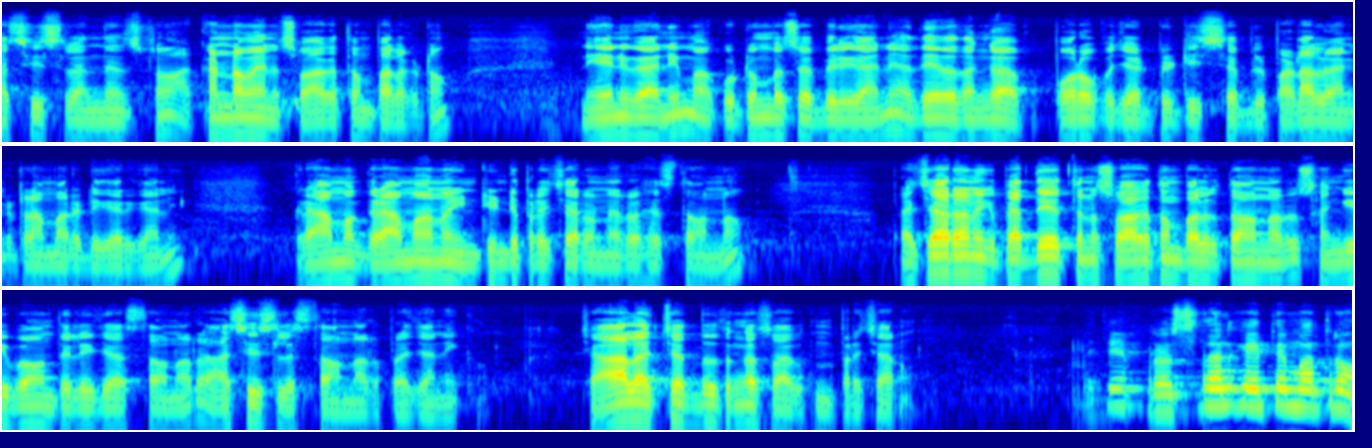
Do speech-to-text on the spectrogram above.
ఆశీస్సులు అందించడం అఖండమైన స్వాగతం పలకటం నేను కానీ మా కుటుంబ సభ్యులు కానీ అదేవిధంగా పూర్వపు జడ్పీటీసీ సభ్యులు పడాల వెంకటరామారెడ్డి గారు కానీ గ్రామ గ్రామాన ఇంటింటి ప్రచారం నిర్వహిస్తూ ఉన్నాం. ప్రచారానికి పెద్ద ఎత్తున స్వాగతం పలుకుతూ ఉన్నారు సంఘీభావం తెలియజేస్తూ ఉన్నారు ఆశీస్సులు ఇస్తూ ఉన్నారు ప్రజానీకం. చాలా అత్యద్భుతంగా సాగుతుంది ప్రచారం. అయితే ప్రస్తుతానికైతే మాత్రం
